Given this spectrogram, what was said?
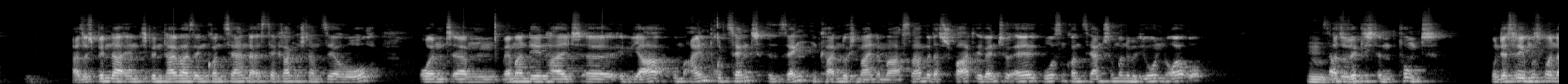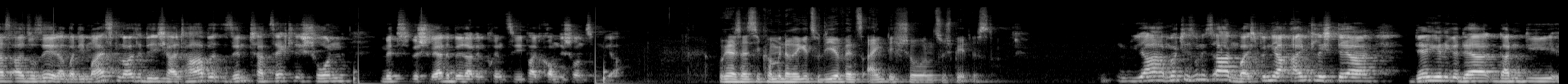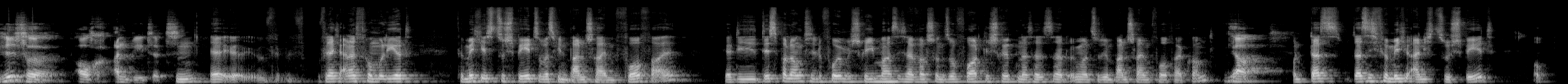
Also ich bin da in, ich bin teilweise in Konzernen, da ist der Krankenstand sehr hoch. Und ähm, wenn man den halt äh, im Jahr um ein Prozent senken kann durch meine Maßnahme, das spart eventuell großen Konzernen schon mal eine Million Euro. Mhm. Das ist also wirklich ein Punkt. Und deswegen muss man das also sehen. Aber die meisten Leute, die ich halt habe, sind tatsächlich schon mit Beschwerdebildern im Prinzip, halt kommen die schon zu mir. Okay, das heißt, die kommen in der Regel zu dir, wenn es eigentlich schon zu spät ist. Ja, möchte ich so nicht sagen, weil ich bin ja eigentlich der, derjenige, der dann die Hilfe auch anbietet. Hm, vielleicht anders formuliert, für mich ist zu spät sowas wie ein Bandscheibenvorfall. Ja, die Disbalance, die du vorhin beschrieben hast, ist einfach schon so fortgeschritten, dass es halt irgendwann zu dem Bandscheibenvorfall kommt. Ja. Und das, das ist für mich eigentlich zu spät,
